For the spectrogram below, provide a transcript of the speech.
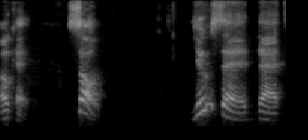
Okay. So you said that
